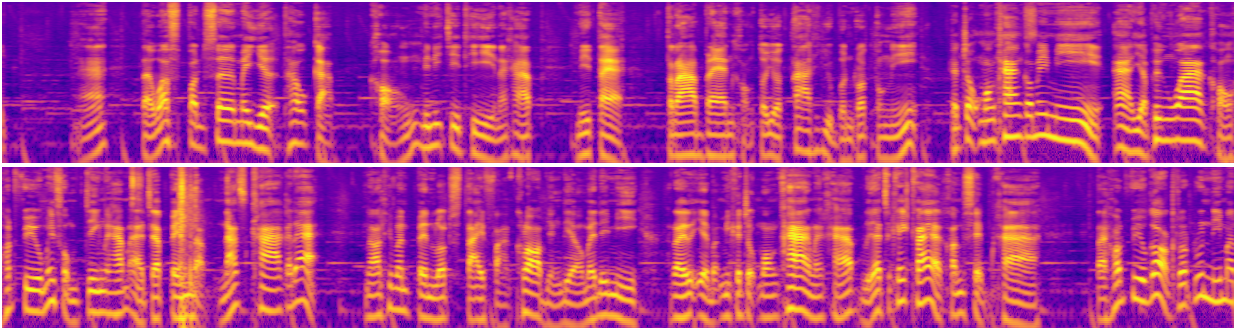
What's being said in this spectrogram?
2020 นะ แต่ว่าสปอนเซอร์ไม่เยอะเท่ากับของ Mini GT นะครับ มีแต่ตราแบรนด์ของ Toyota ที่อยู่บนรถตรงนี้ กระจกมองข้างก็ไม่มี อ่าอย่าเพิ่งว่าของ Hot Wheel ไม่สมจริงนะครับ อาจจะเป็นแบบ NASCAR ก็ได้นาะที่มันเป็นรถสไตล์ฝาครอบอย่างเดียว ไม่ได้มีรายละเอียดแบบมีกระจกมองข้างนะครับ หรืออาจจะคล้ายๆกับคอนเซปต์คาร์ แต่ Hot Wheel ก็ออกรถรุ่นนี้มา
